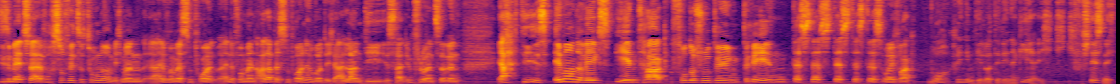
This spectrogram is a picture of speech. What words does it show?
diese Menschen einfach so viel zu tun haben. Ich meine, eine von, meinen besten Freunden, eine von meinen allerbesten Freundinnen wollte ich einladen, die ist halt Influencerin. Ja, die ist immer unterwegs, jeden Tag Fotoshooting, drehen, das, das, das, das, das. Wo ich frage, wo kriegen die Leute die Energie her? Ich, ich, ich verstehe es nicht.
